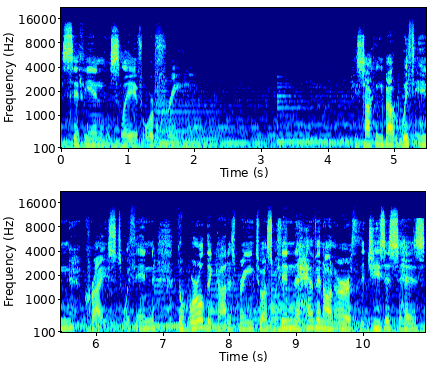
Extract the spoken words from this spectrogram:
Scythian, slave, or free. He's talking about within Christ, within the world that God is bringing to us, within the heaven on earth that Jesus has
